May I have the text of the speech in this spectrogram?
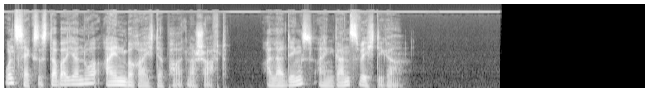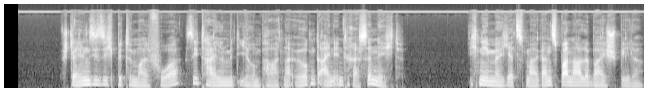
Und Sex ist dabei ja nur ein Bereich der Partnerschaft, allerdings ein ganz wichtiger. Stellen Sie sich bitte mal vor, Sie teilen mit Ihrem Partner irgendein Interesse nicht. Ich nehme jetzt mal ganz banale Beispiele.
